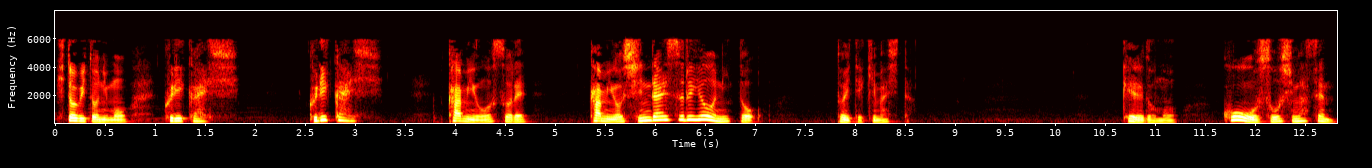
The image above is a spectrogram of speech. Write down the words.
人々にも繰り返し、繰り返し、神を恐れ、神を信頼するようにと説いてきました。けれども、こうそうしません。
